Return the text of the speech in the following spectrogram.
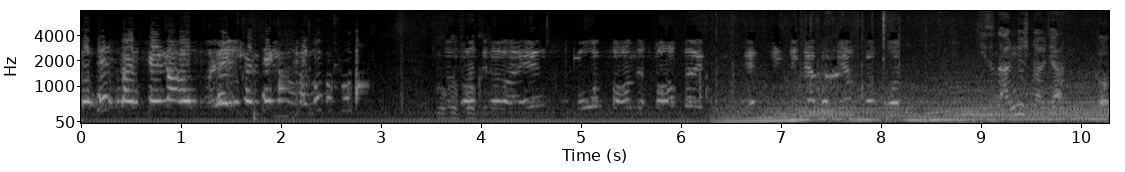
Wir sind beim Thema auf, ich erzähle noch ein Muckefuck. Muckefuck fahrendes Fahrzeug entschließlich der Verkehrskontrolle. Die sind angeschnallt, ja? Ja,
